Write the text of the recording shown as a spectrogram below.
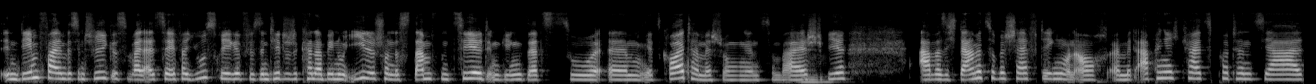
in dem Fall ein bisschen schwierig ist, weil als Safer-Use-Regel für synthetische Cannabinoide schon das Dampfen zählt, im Gegensatz zu ähm, jetzt Kräutermischungen zum mhm. Beispiel. Mhm aber sich damit zu beschäftigen und auch äh, mit Abhängigkeitspotenzial,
